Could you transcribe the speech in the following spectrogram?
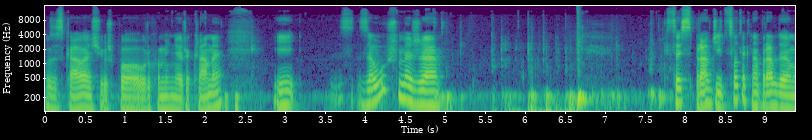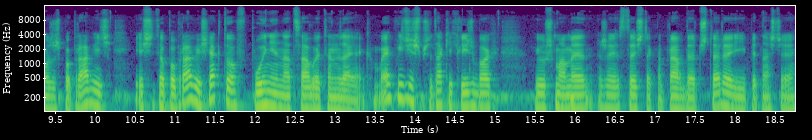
uzyskałeś już po uruchomieniu reklamy i załóżmy, że chcesz sprawdzić, co tak naprawdę możesz poprawić. Jeśli to poprawisz, jak to wpłynie na cały ten lejek? Bo jak widzisz, przy takich liczbach już mamy, że jesteś tak naprawdę 4 i 15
